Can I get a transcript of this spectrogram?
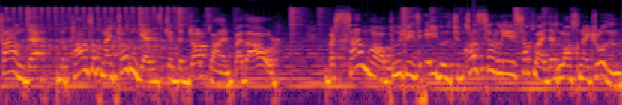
found that the tons of nitrogen gas escape the dwarf planet by the hour. But somehow Pluto is able to constantly resupply that lost nitrogen.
